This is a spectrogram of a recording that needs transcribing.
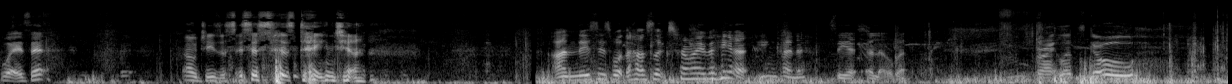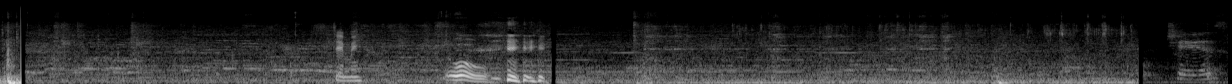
What is it? Oh Jesus, it just says danger. And this is what the house looks from over here. You can kind of see it a little bit. Right, let's go. Jamie. Whoa. Cheers.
